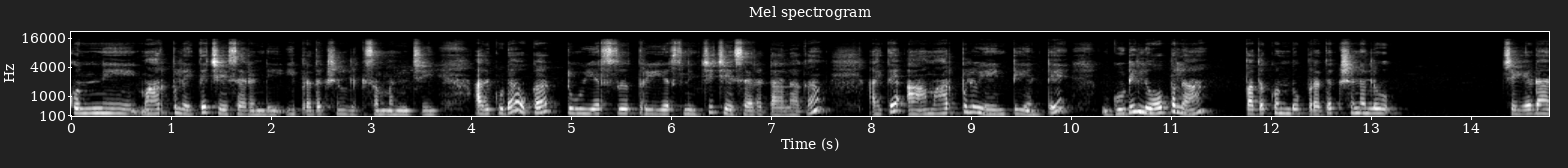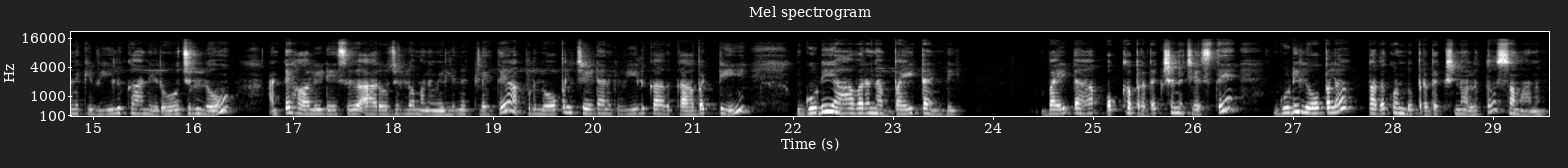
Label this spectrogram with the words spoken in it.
కొన్ని మార్పులు అయితే చేశారండి ఈ ప్రదక్షిణలకి సంబంధించి. అది కూడా ఒక టూ ఇయర్స్ త్రీ ఇయర్స్ నుంచి చేశారట అలాగా. అయితే ఆ మార్పులు ఏంటి అంటే గుడి లోపల పదకొండు ప్రదక్షిణలు చేయడానికి వీలు కాని రోజుల్లో అంటే హాలిడేస్ ఆ రోజుల్లో మనం వెళ్ళినట్లయితే అప్పుడు లోపల చేయడానికి వీలు కాదు కాబట్టి గుడి ఆవరణ బయట అండి బయట ఒక్క ప్రదక్షిణ చేస్తే గుడి లోపల పదకొండు ప్రదక్షిణాలతో సమానం.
